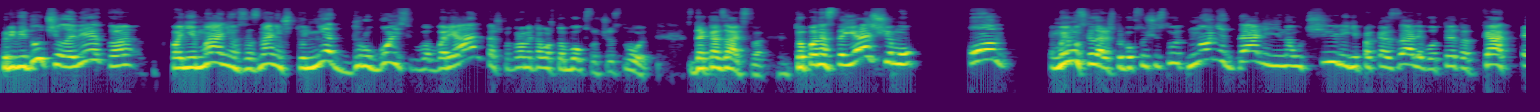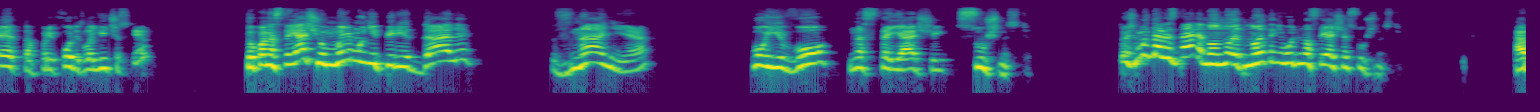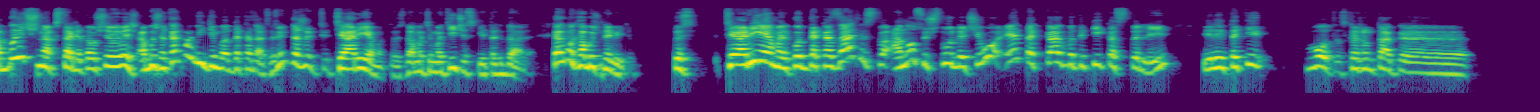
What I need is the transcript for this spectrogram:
приведут человека пониманию, осознанию, что нет другой варианта, что кроме того, что Бог существует, доказательства, то по-настоящему он, мы ему сказали, что Бог существует, но не дали, не научили, не показали вот это, как это приходит логически, то по-настоящему мы ему не передали знания по его настоящей сущности. То есть мы дали знания, но, но, но это не его настоящая сущность. Обычно, кстати, это очень вещь, обычно, как мы видим доказательства? Возьмите даже теоремы, то есть да, математические и так далее. Как мы их обычно видим? То есть теорема или какое-то доказательство, оно существует для чего? Это как бы такие костыли или такие, вот, скажем так, э,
